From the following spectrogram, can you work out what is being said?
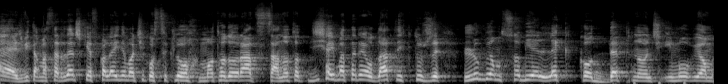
Cześć, witam Was serdecznie w kolejnym odcinku z cyklu Motodoradca. No to dzisiaj materiał dla tych, którzy lubią sobie lekko depnąć i mówią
